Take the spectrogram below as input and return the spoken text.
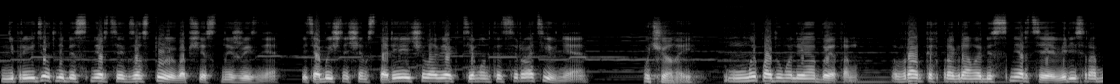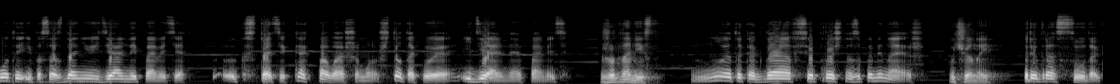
Не приведет ли бессмертие к застою в общественной жизни? Ведь обычно чем старее человек, тем он консервативнее. Ученый. Мы подумали об этом. В рамках программы бессмертия велись работы и по созданию идеальной памяти. Кстати, как по-вашему, что такое идеальная память? Журналист. Ну, это когда все прочно запоминаешь. Ученый. Предрассудок.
